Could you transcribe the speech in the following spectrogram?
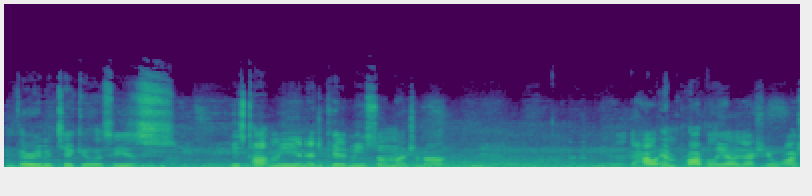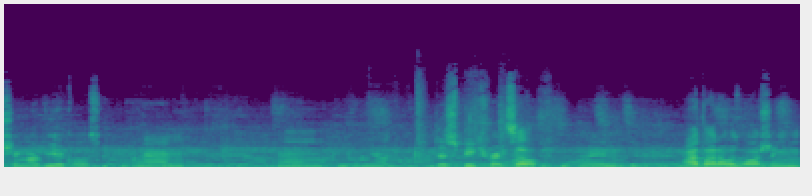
Very meticulous. He's he's taught me and educated me so much about how improperly I was actually washing our vehicles, and um, you know, this speaks for itself. I mean, I thought I was washing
